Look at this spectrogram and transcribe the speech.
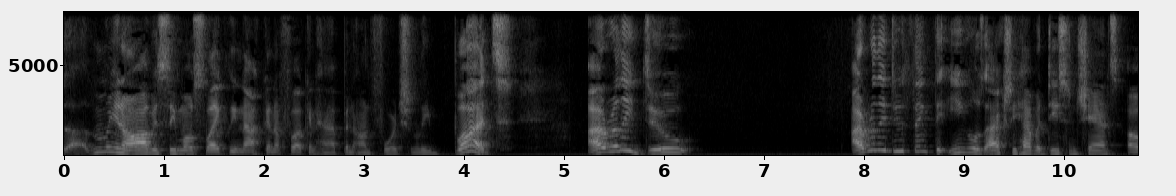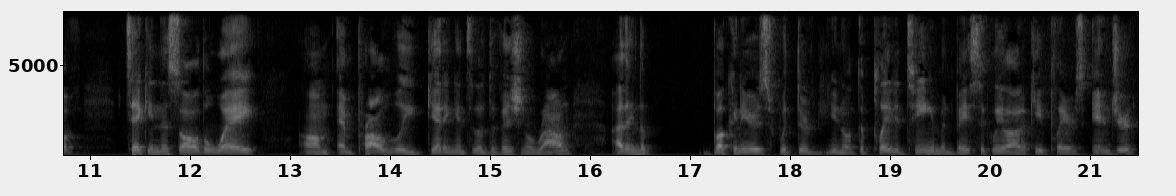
uh, you know obviously most likely not gonna fucking happen, unfortunately. But I really do. I really do think the Eagles actually have a decent chance of taking this all the way, um, and probably getting into the divisional round. I think the Buccaneers with their you know depleted team and basically a lot of key players injured,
